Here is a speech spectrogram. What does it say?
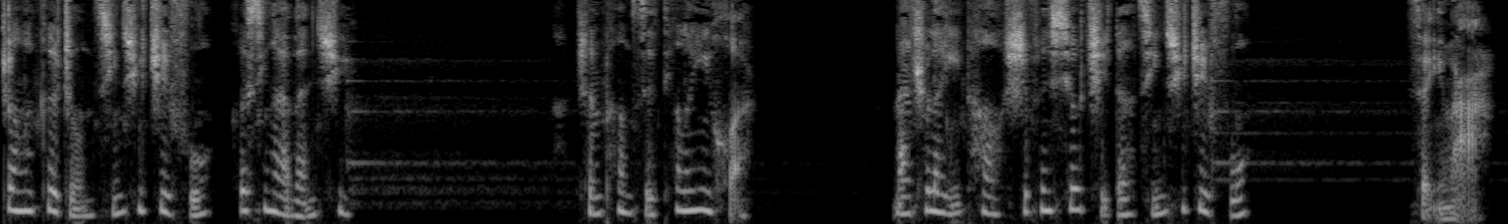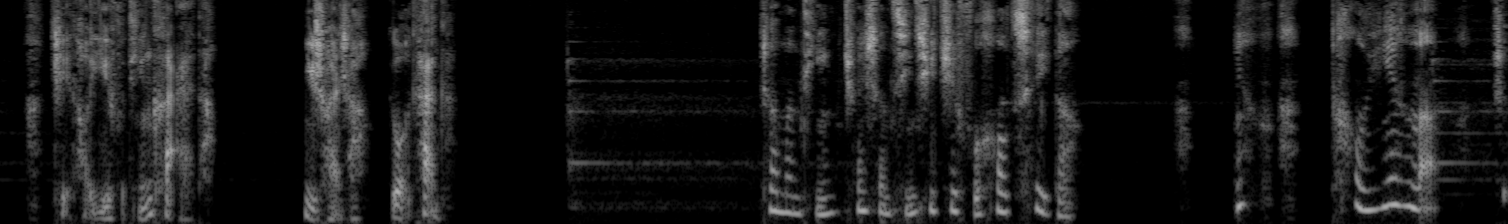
装了各种情趣制服和性爱玩具。陈胖子挑了一会儿。拿出来一套十分羞耻的情趣制服。小婴娃，这套衣服挺可爱的，你穿上给我看看。赵梦婷穿上情趣制服后，脆道：“ 讨厌了，这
